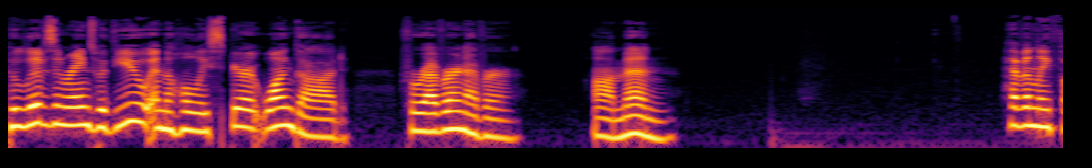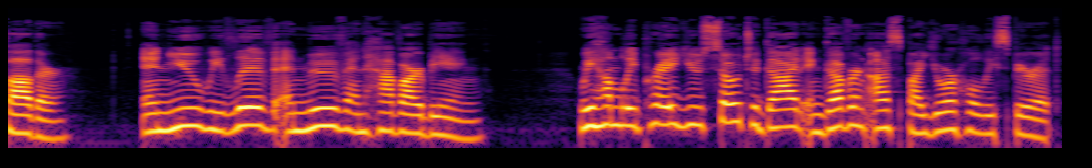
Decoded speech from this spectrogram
who lives and reigns with you and the Holy Spirit, one God, forever and ever. Amen. Heavenly Father, in you we live and move and have our being. We humbly pray you so to guide and govern us by your Holy Spirit,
